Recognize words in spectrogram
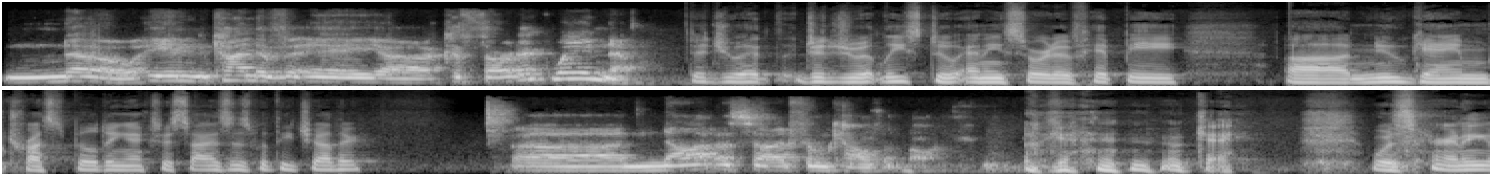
no, in kind of a uh, cathartic way, no. Did you did you at least do any sort of hippie uh, new game trust building exercises with each other? Uh, not aside from Calvinball. Okay, okay. Was there any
